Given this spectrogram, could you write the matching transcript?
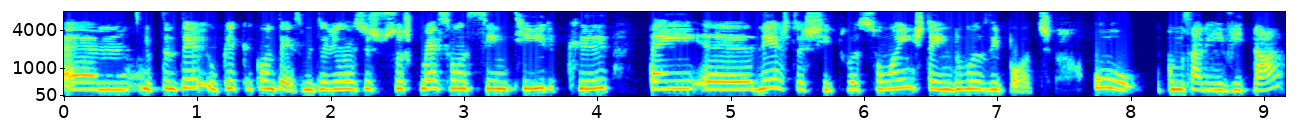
Um, e, portanto, é, o que é que acontece? Muitas vezes estas pessoas começam a sentir que têm, uh, nestas situações, têm duas hipóteses. Ou começarem a evitar,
